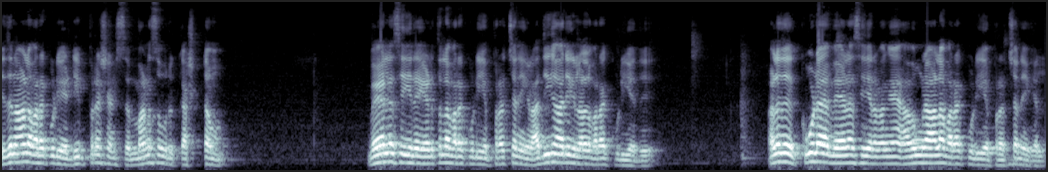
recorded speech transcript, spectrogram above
இதனால் வரக்கூடிய டிப்ரெஷன்ஸு மனசு ஒரு கஷ்டம் வேலை செய்கிற இடத்துல வரக்கூடிய பிரச்சனைகள் அதிகாரிகளால் வரக்கூடியது அல்லது கூட வேலை செய்கிறவங்க அவங்களால வரக்கூடிய பிரச்சனைகள்.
